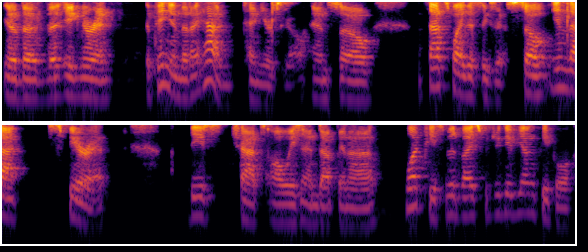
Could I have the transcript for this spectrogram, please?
you know, the, the ignorant opinion that I had 10 years ago. And so that's why this exists. So in that spirit, these chats always end up in a, what piece of advice would you give young people?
